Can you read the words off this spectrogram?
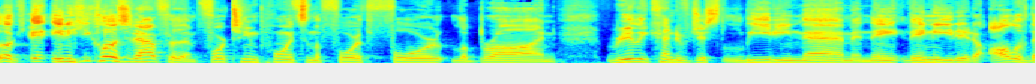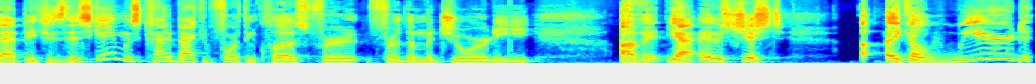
Look, and he closed it out for them. 14 points in the fourth for LeBron, really kind of just leading them, and they they needed all of that because this game was kind of back and forth and close for for the majority of it. Yeah, it was just uh, like a weird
